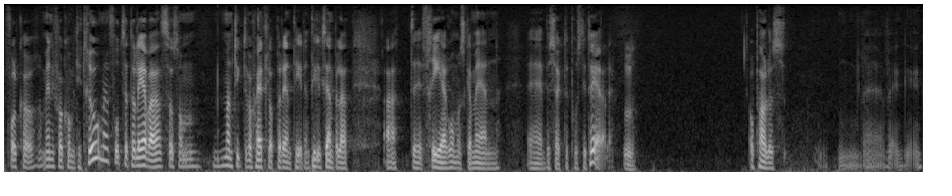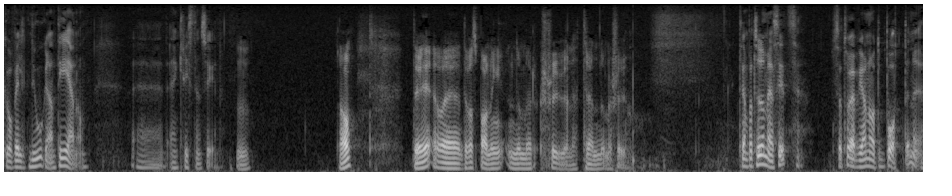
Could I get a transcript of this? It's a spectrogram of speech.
folk har, människor har kommit till tro men fortsätter att leva så som man tyckte var självklart på den tiden. Till exempel att, att eh, fria romerska män besökte prostituerade. Mm. Och Paulus går väldigt noggrant igenom en kristen syn. Mm. Ja, det, det var spaning nummer sju eller trend nummer sju. Temperaturmässigt så tror jag vi har nått botten nu.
